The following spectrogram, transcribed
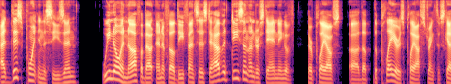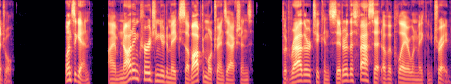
At this point in the season, we know enough about NFL defenses to have a decent understanding of their playoffs, uh, the, the players' playoff strength of schedule. Once again, I am not encouraging you to make suboptimal transactions, but rather to consider this facet of a player when making a trade.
